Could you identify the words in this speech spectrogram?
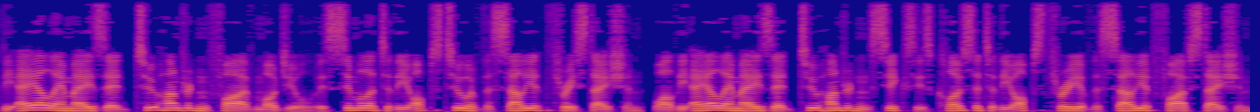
The ALMAZ-205 module is similar to the OPS-2 of the Salyut 3 station, while the ALMAZ-206 is closer to the OPS-3 of the Salyut 5 station.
